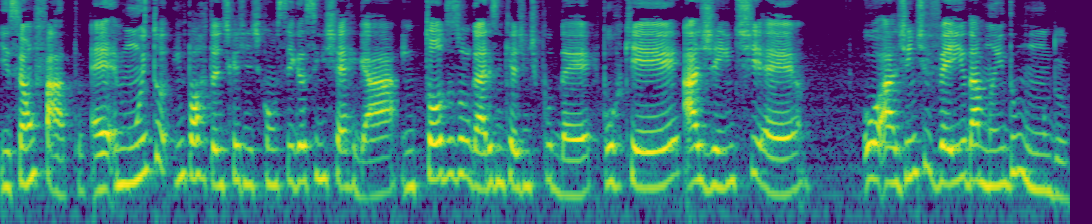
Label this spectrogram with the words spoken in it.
Isso é um fato. É muito importante que a gente consiga se enxergar em todos os lugares em que a gente puder, porque a gente é. A gente veio da mãe do mundo.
